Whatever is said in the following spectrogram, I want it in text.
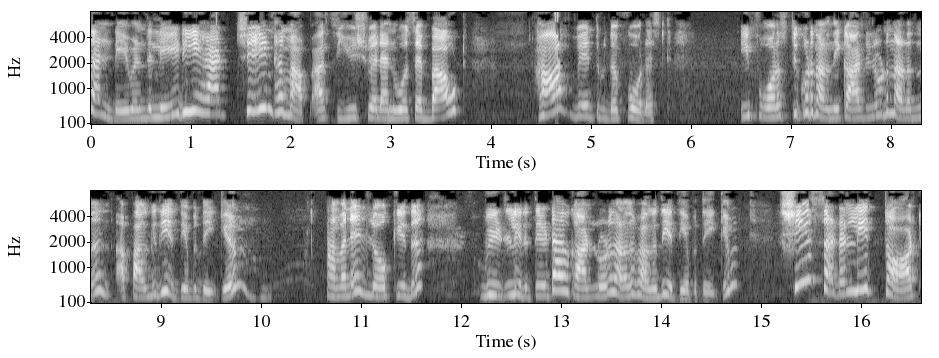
Sunday when the lady had chained him up as usual and was about half way through the forest ഈ ഫോറസ്റ്റിൽ കൂടെ നടന്ന് ഈ കാട്ടിലൂടെ നടന്ന് പകുതി എത്തിയപ്പോഴത്തേക്കും അവനെ ലോക്ക് ചെയ്ത് വീട്ടിലിരുത്തിയിട്ട് ആ കാട്ടിലൂടെ നടന്ന് പകുതി എത്തിയപ്പോഴത്തേക്കും she suddenly thought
